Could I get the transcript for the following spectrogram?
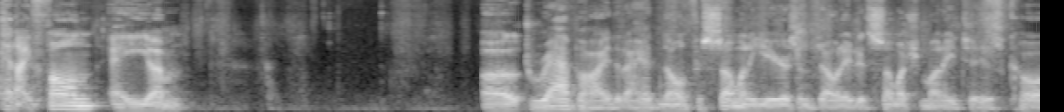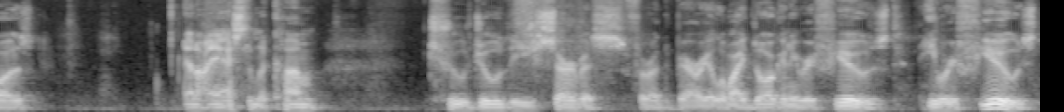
And I phoned a um, a rabbi that I had known for so many years and donated so much money to his cause. And I asked him to come to do the service for the burial of my dog, and he refused. He refused.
